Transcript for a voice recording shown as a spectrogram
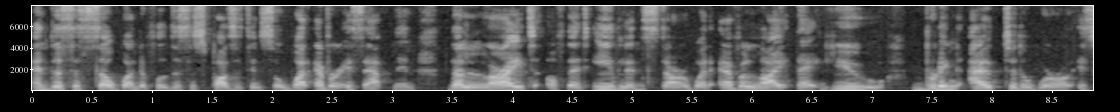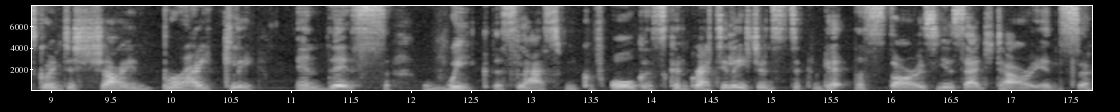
And this is so wonderful. This is positive. So, whatever is happening, the light of that evening star, whatever light that you bring out to the world, is going to shine brightly in this week, this last week of August. Congratulations to get the stars, you Sagittarians.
